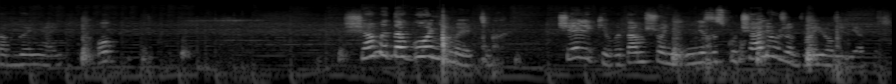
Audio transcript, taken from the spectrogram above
Обгоняй. Оп. Ща мы догоним этих. Челики, вы там что, не, не заскучали уже вдвоем ехать?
